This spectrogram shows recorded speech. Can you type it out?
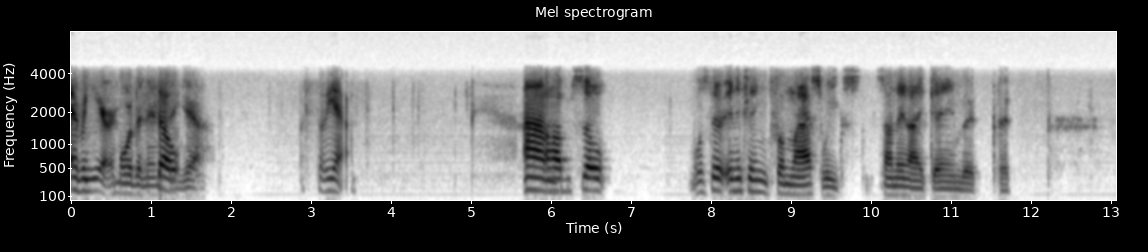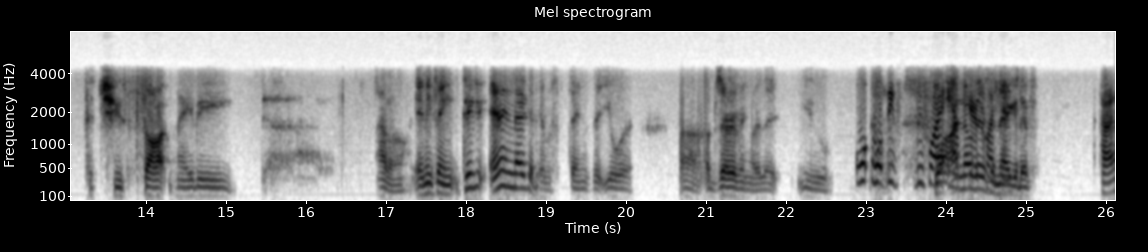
every year. More than anything, So- yeah. So yeah. Um, Um, so, was there anything from last week's Sunday night game that that that you thought maybe uh, I don't know anything? Did you any negative things that you were uh, observing or that you? well, well be, before well, I answer know your there's question, a negative. Huh?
